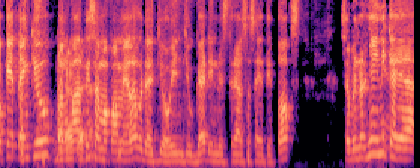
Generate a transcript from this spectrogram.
Oke, thank you Bang Ada. Palti sama Pamela udah join juga di Industrial Society Talks. Sebenarnya ini Ya. kayak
